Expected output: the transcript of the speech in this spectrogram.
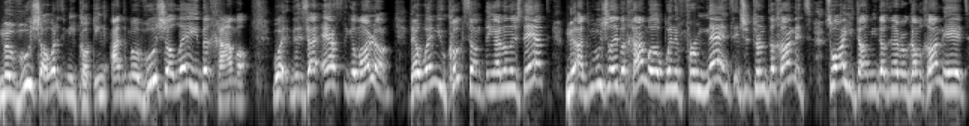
mavusha. What does it mean cooking? Ad mavusha lei bechama. Ask the Gemara that when you cook something, I don't understand. Ad mavusha lei bechama. When it ferments, it should turn to chametz. So why are you telling me it doesn't ever become chametz?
